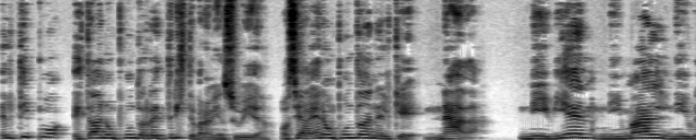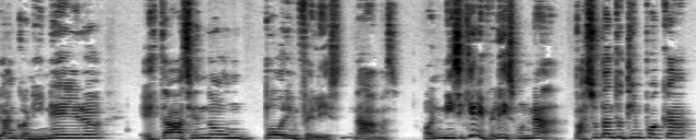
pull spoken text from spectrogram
el tipo estaba en un punto re triste para mí en su vida. O sea, era un punto en el que nada, ni bien, ni mal, ni blanco, ni negro, estaba siendo un pobre infeliz, nada más. O ni siquiera infeliz, un nada. Pasó tanto tiempo acá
